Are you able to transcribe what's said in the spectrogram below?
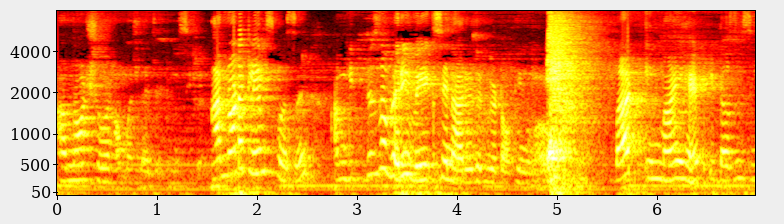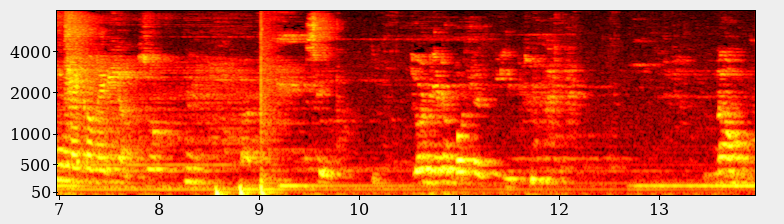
I'm not sure how much legitimacy there- I'm not a claims person I'm gi- this is a very vague scenario that we're talking about but in my head it doesn't seem like a very So, see, your date of birth let me leave. Now,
